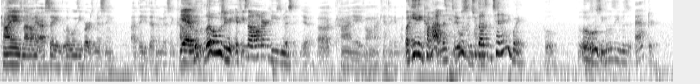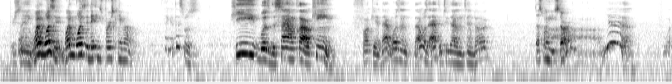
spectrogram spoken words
Kanye's not on here. I say Lil Uzi Vert's missing. I think he's definitely missing. Kanye, Yeah, Lil Lil Uzi. If he's not on there, he's missing. Yeah, uh, Kanye's on. I can't think of one. But he didn't come out. It was in 2010 anyway. who? Lil Uzi. Uzi was after. They're saying When was it? When was it that he first came out? Nigga, this was. He was the SoundCloud king. Fucking, that wasn't. That was after 2010, dog. That's when he started. Um, yeah. What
